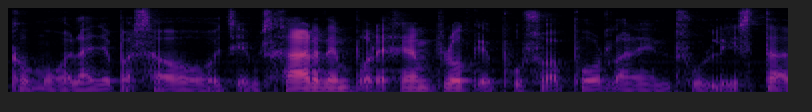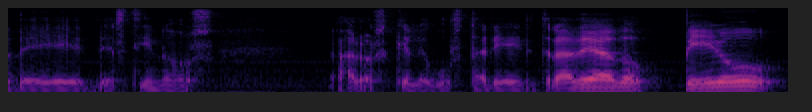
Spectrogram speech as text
como el año pasado James Harden, por ejemplo, que puso a Portland en su lista de destinos a los que le gustaría ir tradeado, pero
